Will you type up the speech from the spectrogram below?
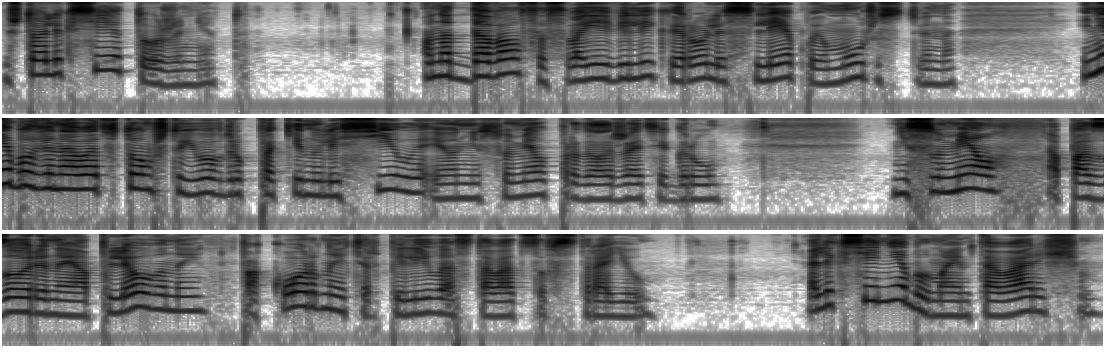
И что Алексея тоже нет. Он отдавался своей великой роли слепо и мужественно, и не был виноват в том, что его вдруг покинули силы, и он не сумел продолжать игру. Не сумел, опозоренный оплеванный, покорный терпеливо оставаться в строю. Алексей не был моим товарищем,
